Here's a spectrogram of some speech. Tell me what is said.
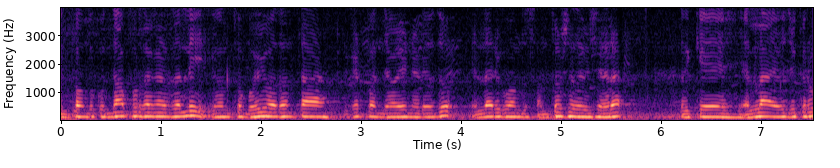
ಇಂಥ ಒಂದು ಕುಂದಾಪುರ ನಗರದಲ್ಲಿ ಇವತ್ತು ಭವ್ಯವಾದಂಥ ಕ್ರಿಕೆಟ್ ಪಂದ್ಯಾವಳಿ ನಡೆಯೋದು ಎಲ್ಲರಿಗೂ ಒಂದು ಸಂತೋಷದ ವಿಷಯ. ಅದಕ್ಕೆ ಎಲ್ಲ ಆಯೋಜಕರು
